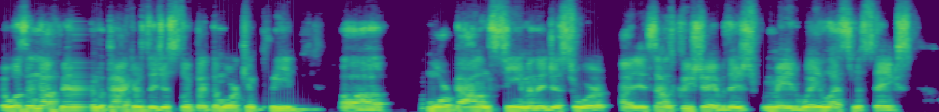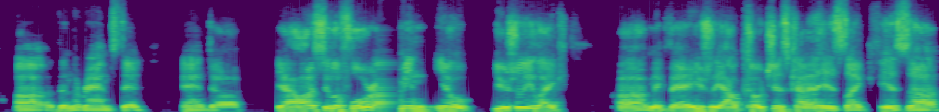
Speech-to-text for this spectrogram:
it wasn't enough, man. The Packers they just looked like the more complete uh, more balanced team, and they just were. It sounds cliche, but they just made way less mistakes uh, than the Rams did. And uh, yeah, honestly, Lafleur. I mean, you know, usually like uh, usually out coaches kind of his like his uh,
